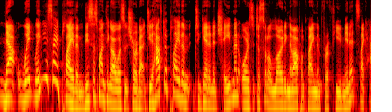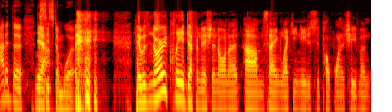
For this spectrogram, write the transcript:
now, when, when you say play them, this is one thing I wasn't sure about. Do you have to play them to get an achievement, or is it just sort of loading them up and playing them for a few minutes? Like, how did the, the Yeah. system work? there was no clear definition on it um, saying like you needed to pop one achievement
